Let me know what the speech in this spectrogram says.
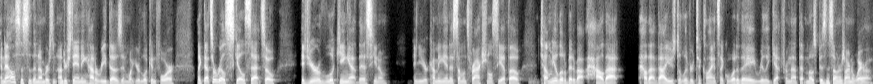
analysis of the numbers and understanding how to read those and what you're looking for, like that's a real skill set. So as you're looking at this, you know, and you're coming in as someone's fractional CFO, tell me a little bit about how that how that value is delivered to clients. Like, what do they really get from that that most business owners aren't aware of?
